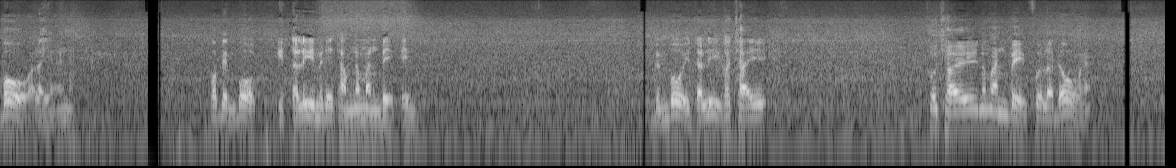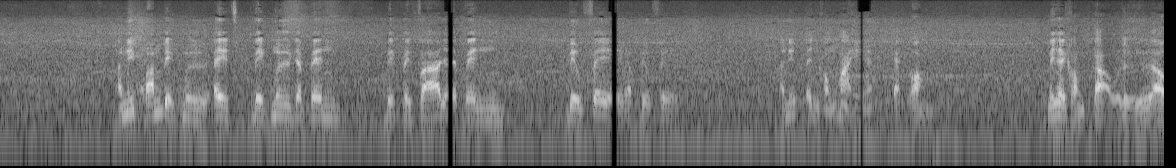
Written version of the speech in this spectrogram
โบอะไรอย่างนั้นนะเพราะเบมโบอิตาลีไม่ได้ทำน้ำมันเบรกเอง บมโบอิตาลีเขาใช้เขาใช้น้ำมันเบรกเฟอร์ราโดฮะ อันนี้ปั๊มเบรกมือ ไอ้เบรกมือจะเป็นเบรกไฟฟ้าจะเป็นเบลเฟ่ครับเบลเฟ่ อันนี้เป็นของใหม่นะแกะกล่อง ไม่ใช่ของเก่าหรือเอา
